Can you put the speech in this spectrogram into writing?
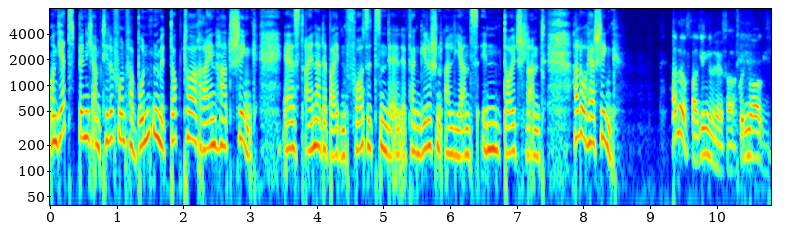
Und jetzt bin ich am Telefon verbunden mit Dr. Reinhard Schink. Er ist einer der beiden Vorsitzenden der Evangelischen Allianz in Deutschland. Hallo, Herr Schink. Hallo, Frau Klingelhöfer. Guten Morgen.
